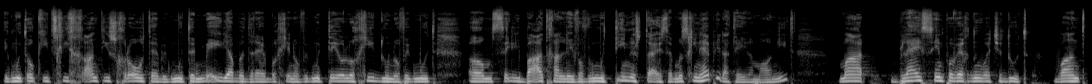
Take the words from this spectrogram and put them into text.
ik moet ook iets gigantisch groot hebben. Ik moet een mediabedrijf beginnen of ik moet theologie doen of ik moet um, celibaat gaan leven of ik moet tieners thuis hebben. Misschien heb je dat helemaal niet. Maar blijf simpelweg doen wat je doet. Want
